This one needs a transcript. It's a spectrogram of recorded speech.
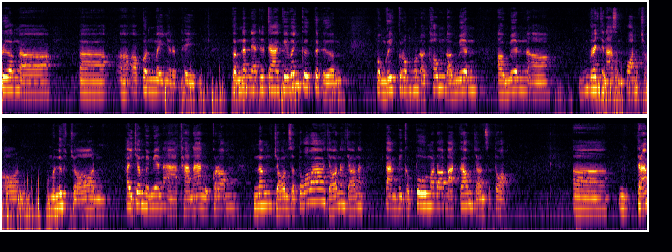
រឿងអឺអរគុណមេញរដ្ឋីគំនិតអ្នកធ្វើការគេវិញគឺគិតរឿងពង្រីកក្រុមហ៊ុនឲ្យធំដោយមានឲ្យមានអរចនាសម្ព័ន្ធច្រើនមនុស្សច្រើនហើយអញ្ចឹងវាមានអាឋានានុក្រមនឹងច្រើនសតបច្រើនណាស់ច្រើនណាស់តាំងពីកពូលមកដល់បាតក្រមច្រើនសតប អឺត្រាំ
